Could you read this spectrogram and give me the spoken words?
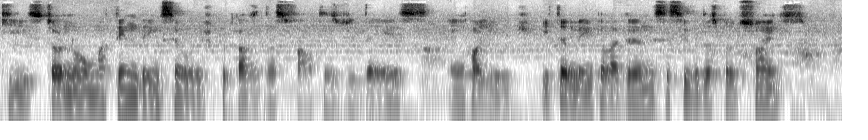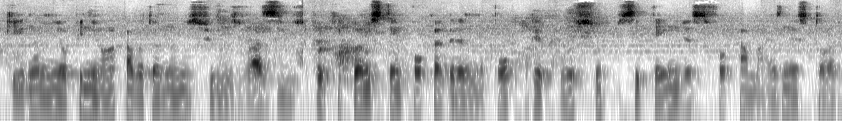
que se tornou uma tendência hoje por causa das faltas de ideias em Hollywood e também pela grana excessiva das produções que, na minha opinião, acaba tornando os filmes vazios, porque quando se tem pouca grana, pouco recurso, se tende a se focar mais na história,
